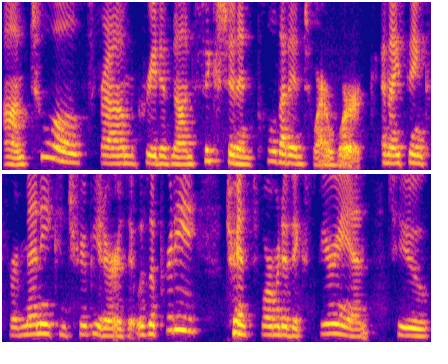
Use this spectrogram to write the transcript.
um, tools from creative nonfiction and pull that into our work? And i think for many contributors it was a pretty transformative experience to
